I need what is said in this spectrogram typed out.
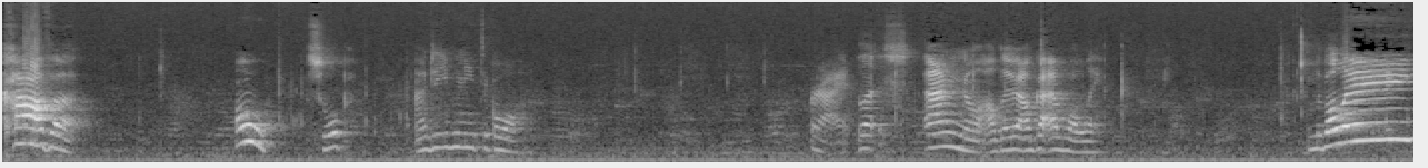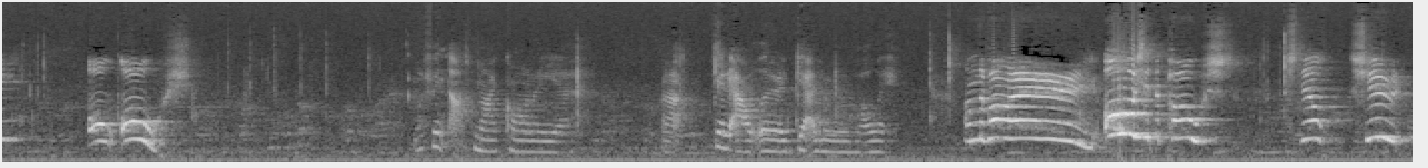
Carver. Oh, sub. I didn't even need to go off. Right, let's, I don't know what I'll do, I'll get a volley. And the volley! Oh, oh! I think that's my corner, yeah. Right, get it out there, get another volley. On the volley! Oh, it's hit the post! Still, shoot!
